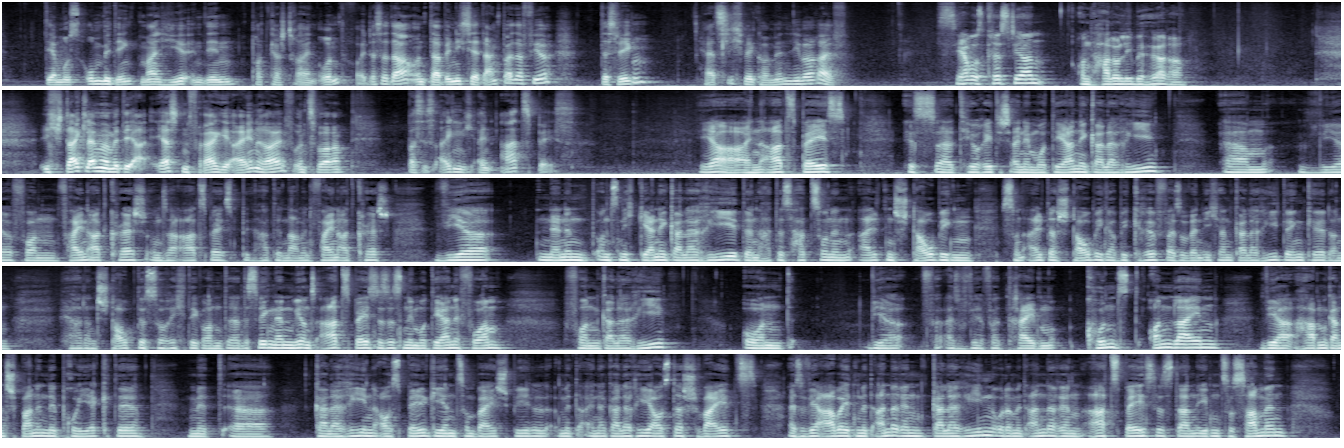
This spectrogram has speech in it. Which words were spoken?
der muss unbedingt mal hier in den Podcast rein. Und heute ist er da und da bin ich sehr dankbar dafür. Deswegen herzlich willkommen, lieber Ralf. Servus Christian und hallo liebe Hörer. Ich steige gleich mal mit der ersten Frage ein, Ralf, und zwar, was ist eigentlich ein Artspace? Ja, ein Artspace ist äh, theoretisch eine moderne Galerie. Ähm, wir von Fine Art Crash, unser Artspace hat den Namen Fine Art Crash, wir nennen uns nicht gerne Galerie, denn das hat so einen alten, staubigen, so ein alter, staubiger Begriff. Also wenn ich an Galerie denke, dann ja, dann staubt es so richtig. Und äh, deswegen nennen wir uns Art Space. Das ist eine moderne Form von Galerie. Und wir, also wir vertreiben Kunst online. Wir haben ganz spannende Projekte mit äh, Galerien aus Belgien zum Beispiel, mit einer Galerie aus der Schweiz. Also wir arbeiten mit anderen Galerien oder mit anderen Art Spaces dann eben zusammen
